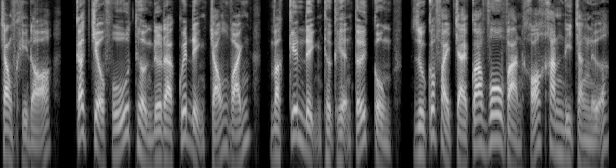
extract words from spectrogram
Trong khi đó, các triệu phú thường đưa ra quyết định chóng vánh và kiên định thực hiện tới cùng dù có phải trải qua vô vàn khó khăn đi chăng nữa.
